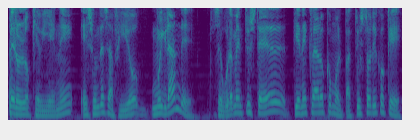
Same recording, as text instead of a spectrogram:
Pero lo que viene es un desafío muy grande. Seguramente usted tiene claro como el pacto histórico que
